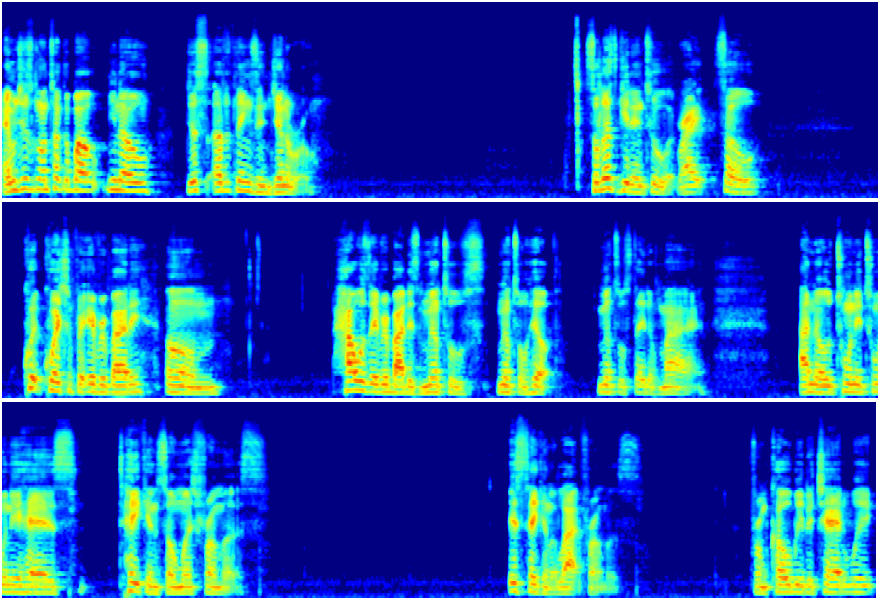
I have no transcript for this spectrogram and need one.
and we're just going to talk about you know just other things in general. So let's get into it, right? So, quick question for everybody: um, How is everybody's mental mental health, mental state of mind? I know 2020 has taken so much from us. It's taken a lot from us. From Kobe to Chadwick,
